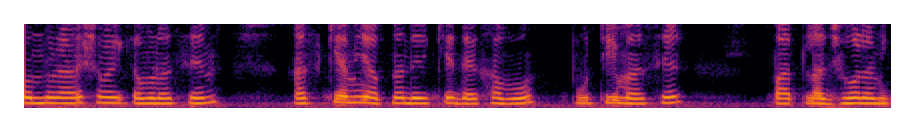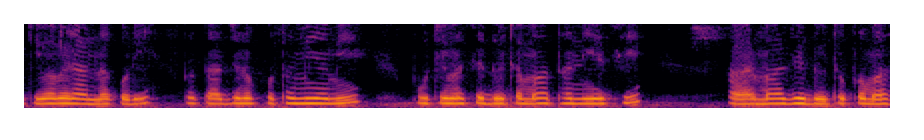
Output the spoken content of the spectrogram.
বন্ধুরা, সবাই কেমন আছেন? আজকে আমি আপনাদেরকে দেখাবো পুঁটি মাছের পাতলা ঝোল আমি কীভাবে রান্না করি। তো তার জন্য প্রথমেই আমি পুঁটি মাছের দুইটা মাথা নিয়েছি আর মাঝে দুই টুকরো মাছ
